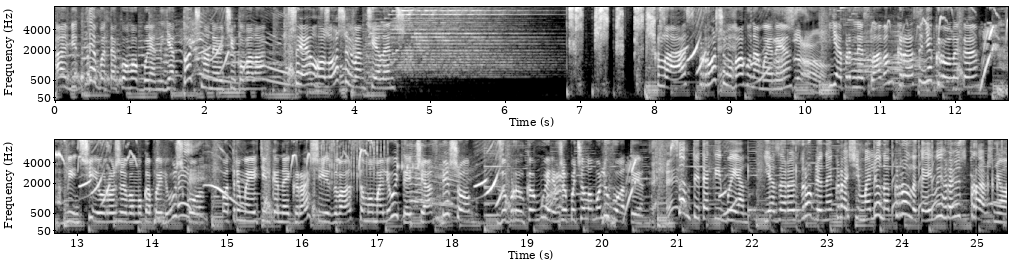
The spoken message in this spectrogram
А від тебе такого Бен я точно не очікувала. Це оголошую вам челендж. Клас, прошу увагу на мене. Я принесла вам красення кролика. Він ще й у рожевому капелюшку. Отримає тільки найкращий із вас, тому малюйте, час пішов. Зубрилка Мері вже почала малювати. Сам ти такий Бен. Я зараз зроблю найкращий малюнок кролика і виграю справжнього.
